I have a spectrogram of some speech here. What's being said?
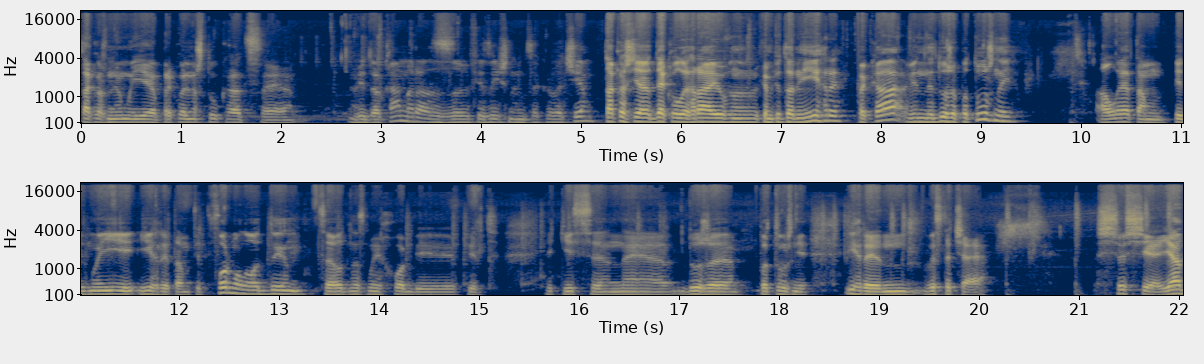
Також в ньому є прикольна штука. Це відеокамера з фізичним закривачем. Також я деколи граю в комп'ютерні ігри. ПК він не дуже потужний, але там під мої ігри, там під Формулу 1, це одне з моїх хобі, під якісь не дуже потужні ігри вистачає. Що ще? Я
